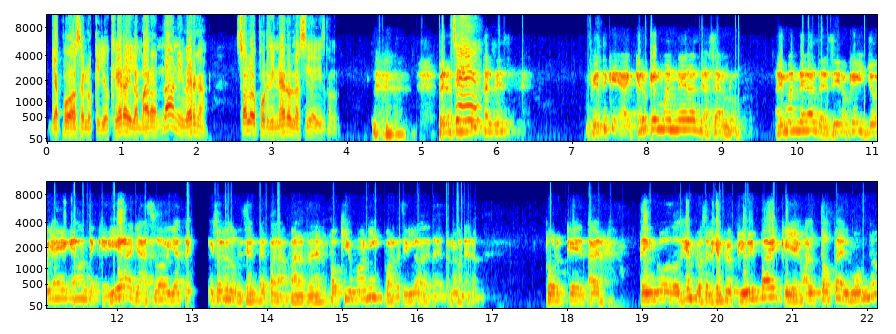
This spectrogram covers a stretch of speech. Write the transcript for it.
ya puedo hacer lo que yo quiera. Y la Mara, no, ni verga solo por dinero lo hacía y es como... Pero sí, tal vez, fíjate que creo que hay maneras de hacerlo. Hay maneras de decir, ok, yo ya llegué a donde quería, ya soy, ya soy lo suficiente para, para tener fuck you money, por decirlo de, de, una manera. Porque, a ver, tengo dos ejemplos. El ejemplo de PewDiePie, que llegó al tope del mundo,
